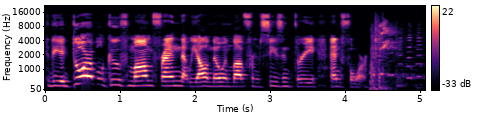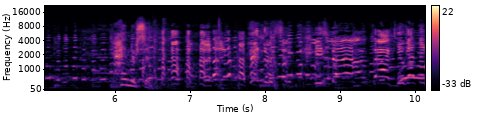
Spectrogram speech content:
To the adorable goof mom friend that we all know and love from season three and four. Henderson. Henderson, he's back. I'm back. You got the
